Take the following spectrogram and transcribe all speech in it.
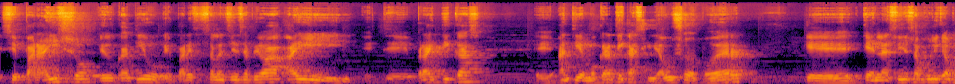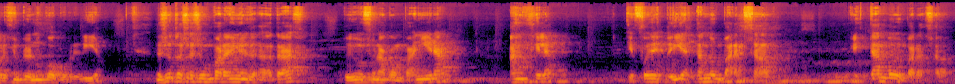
ese paraíso educativo que parece ser la ciencia privada, hay este, prácticas eh, antidemocráticas y de abuso de poder que, en la enseñanza pública, por ejemplo, nunca ocurriría. Nosotros hace un par de años atrás tuvimos una compañera, Ángela, que fue despedida estando embarazada, estando embarazada.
